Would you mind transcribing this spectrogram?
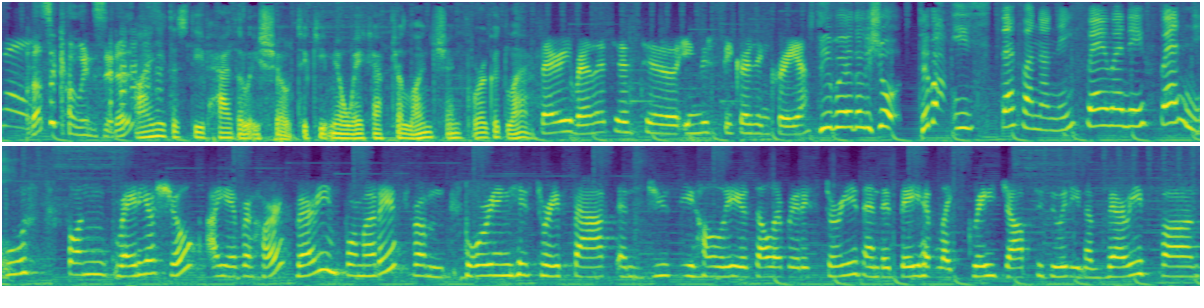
name. That's a coincidence. I need the Steve Hadley show to keep me awake after lunch and for a good laugh. Very relative to English speakers in Korea. Steve Hadley show, 대박! Is definitely family friendly. Most fun radio show I ever heard. Very informative from boring his facts and juicy Hollywood celebrity stories and that they have like great job to do it in a very fun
